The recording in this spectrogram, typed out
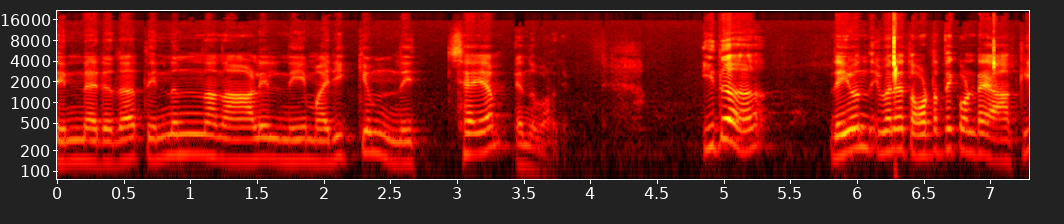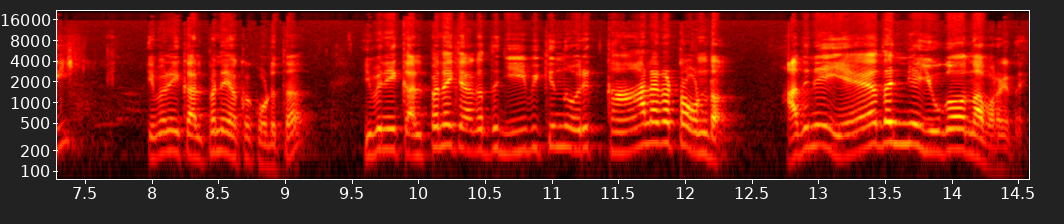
തിന്നരുത്. തിന്നുന്ന നാളിൽ നീ മരിക്കും നിശ്ചയം എന്ന് പറഞ്ഞു. ഇത് ദൈവം ഇവനെ തോട്ടത്തിൽ കൊണ്ടേ ആക്കി. ഇവൻ ഈ കൽപ്പനയൊക്കെ കൊടുത്ത്. ഇവൻ ഈ കൽപ്പനയ്ക്കകത്ത് ജീവിക്കുന്ന ഒരു കാലഘട്ടമുണ്ട്. അതിനെ ഏതന്യ യുഗം എന്നാണ് പറയുന്നത്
